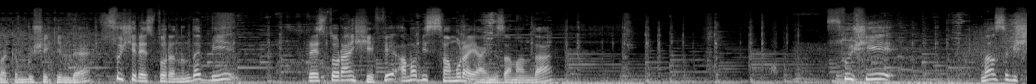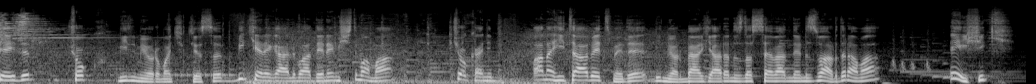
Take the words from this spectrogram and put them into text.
Bakın bu şekilde. Sushi restoranında bir restoran şefi ama bir samuray aynı zamanda. Sushi nasıl bir şeydir çok bilmiyorum açıkçası. Bir kere galiba denemiştim ama çok hani bana hitap etmedi. Bilmiyorum belki aranızda sevenleriniz vardır ama değişik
